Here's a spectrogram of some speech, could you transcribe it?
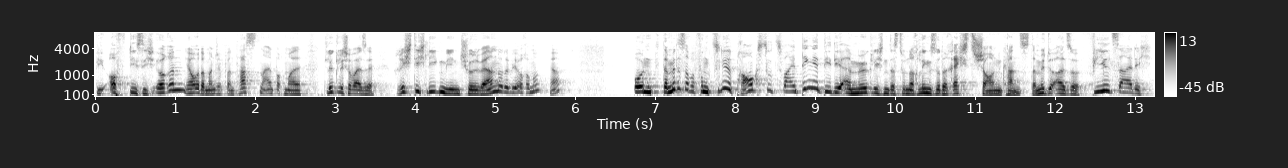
wie oft die sich irren, ja, oder manche Fantasten einfach mal glücklicherweise richtig liegen, wie in Jules Verne oder wie auch immer, ja. Und damit es aber funktioniert, brauchst du zwei Dinge, die dir ermöglichen, dass du nach links oder rechts schauen kannst. Damit du also vielseitig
